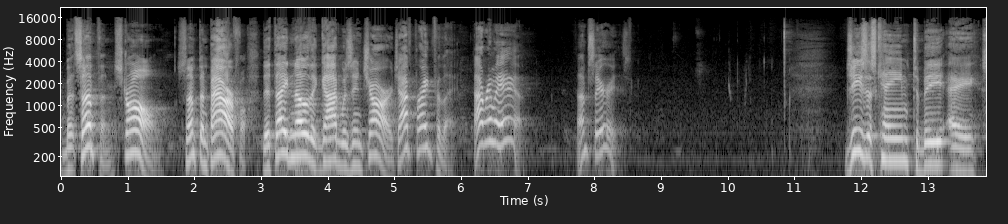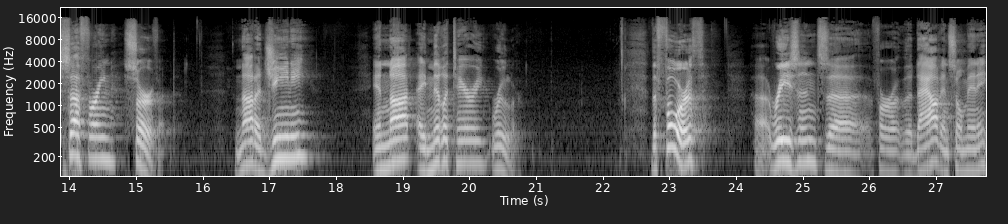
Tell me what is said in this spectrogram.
but something strong, something powerful, that they'd know that God was in charge. I've prayed for that. I really have. I'm serious. Jesus came to be a suffering servant, not a genie and not a military ruler. The fourth uh, reasons uh, for the doubt in so many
